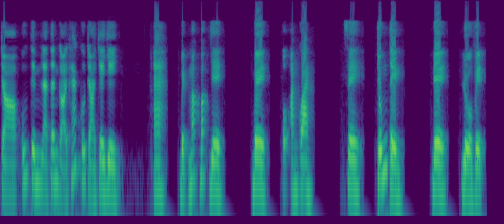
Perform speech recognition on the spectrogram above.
Trò uống tim là tên gọi khác của trò chơi gì? A. Bịt mắt bắt dê. B. Ô ăn quan. C. Trúng tiền. D. Lùa việc.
